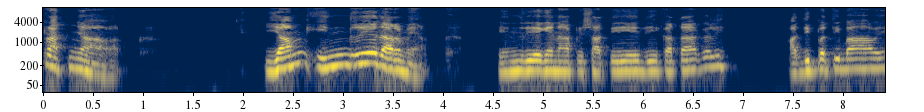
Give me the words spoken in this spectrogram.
ප්‍රඥාවක් යම් ඉන්ද්‍රිය ධර්මයක් ඉන්ද්‍රිය ගෙන අපි සතියේදී කතා කළේ අධිපතිභාවය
